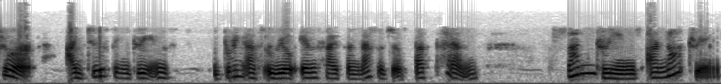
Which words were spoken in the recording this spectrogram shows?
sure, I do think dreams bring us real insights and messages. But then, some dreams are not dreams.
